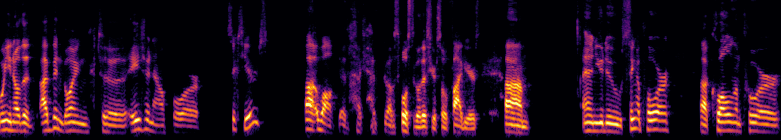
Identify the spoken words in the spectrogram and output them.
well you know that i've been going to asia now for six years uh, well i was supposed to go this year so five years um, and you do Singapore, uh, Kuala Lumpur,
